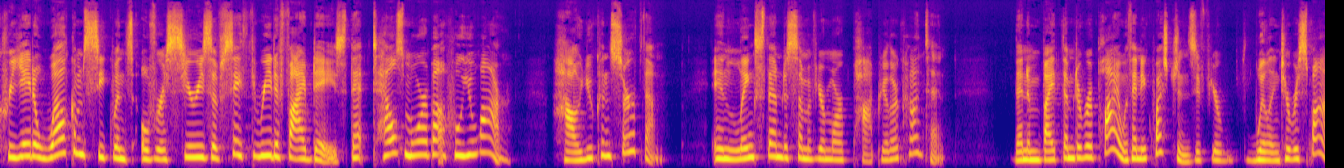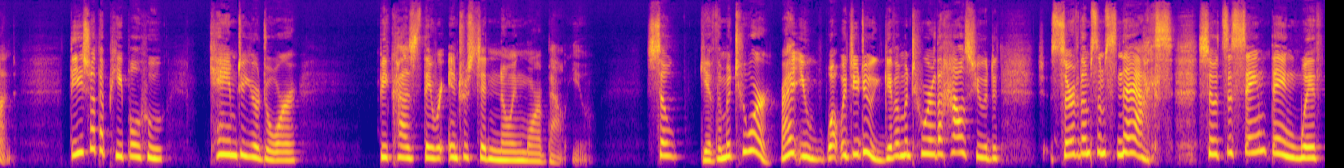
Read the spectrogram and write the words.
Create a welcome sequence over a series of, say, three to five days that tells more about who you are, how you can serve them, and links them to some of your more popular content. Then invite them to reply with any questions if you're willing to respond. These are the people who came to your door because they were interested in knowing more about you. So give them a tour, right? You what would you do? You give them a tour of the house, you would serve them some snacks. So it's the same thing with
